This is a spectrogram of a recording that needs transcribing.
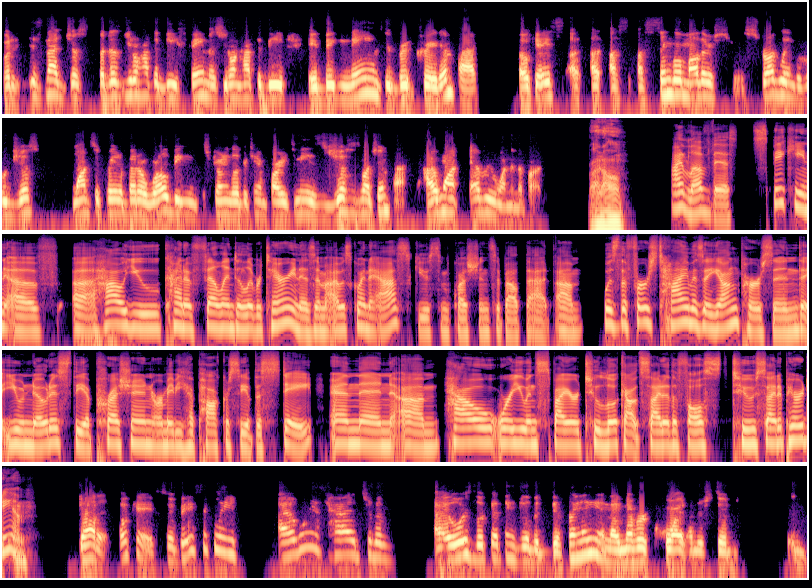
but it's not just, but you don't have to be famous. You don't have to be a big name to create impact. Okay, a, a, a single mother struggling who just wants to create a better world being joining the Libertarian Party to me is just as much impact. I want everyone in the party. Right on. I love this. Speaking of uh, how you kind of fell into libertarianism, I was going to ask you some questions about that. Um, was the first time as a young person that you noticed the oppression or maybe hypocrisy of the state? And then um, how were you inspired to look outside of the false two sided paradigm? Got it. Okay. So basically, I always had sort of, I always looked at things a little bit differently and I never quite understood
